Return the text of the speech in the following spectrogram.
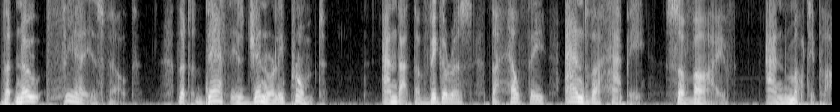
that no fear is felt, that death is generally prompt, and that the vigorous, the healthy, and the happy survive and multiply.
